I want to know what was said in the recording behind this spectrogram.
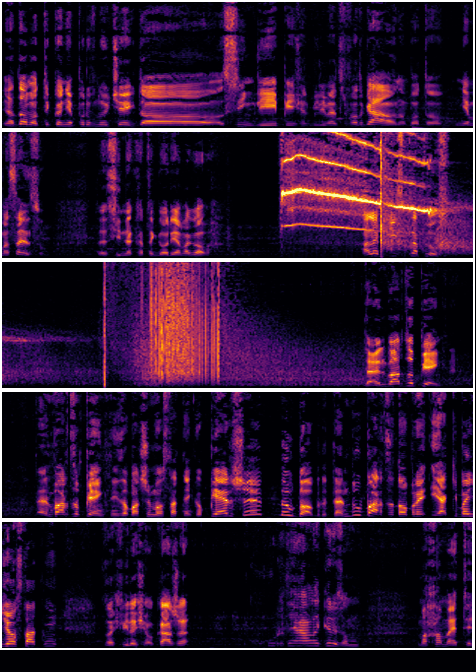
Wiadomo, tylko nie porównujcie ich do singli 50 mm od GAO, no bo to nie ma sensu. To jest inna kategoria wagowa. Ale pisk na plus. Ten bardzo piękny. Ten bardzo piękny. Zobaczymy ostatniego. Pierwszy był dobry, ten był bardzo dobry. I jaki będzie ostatni? Za chwilę się okaże. Kurde, ale gryzą Mahamety.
